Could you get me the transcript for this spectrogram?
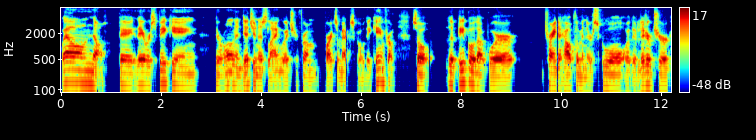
Well, no. They they were speaking their own indigenous language from parts of Mexico they came from. So the people that were trying to help them in their school or their literature,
